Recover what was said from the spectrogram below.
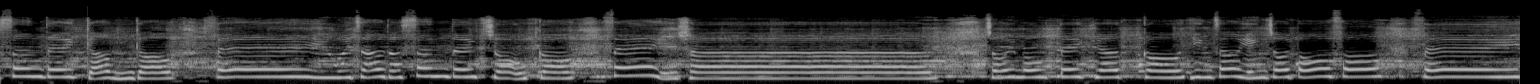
新的感觉，飞会找到新的触觉，飞翔。在梦的一个仍就仍在播放，飞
